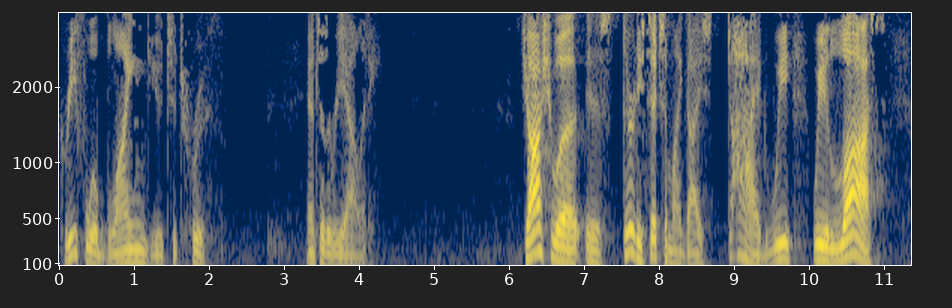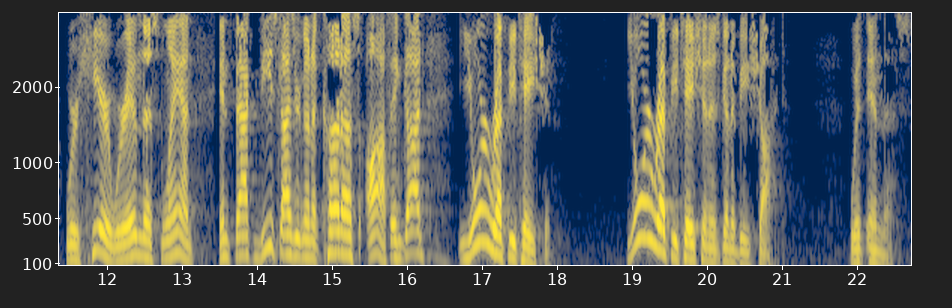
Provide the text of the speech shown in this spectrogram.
grief will blind you to truth and to the reality. Joshua is 36 of my guys died. We, we lost. We're here. We're in this land. In fact, these guys are going to cut us off. And God, your reputation, your reputation is going to be shot within this.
